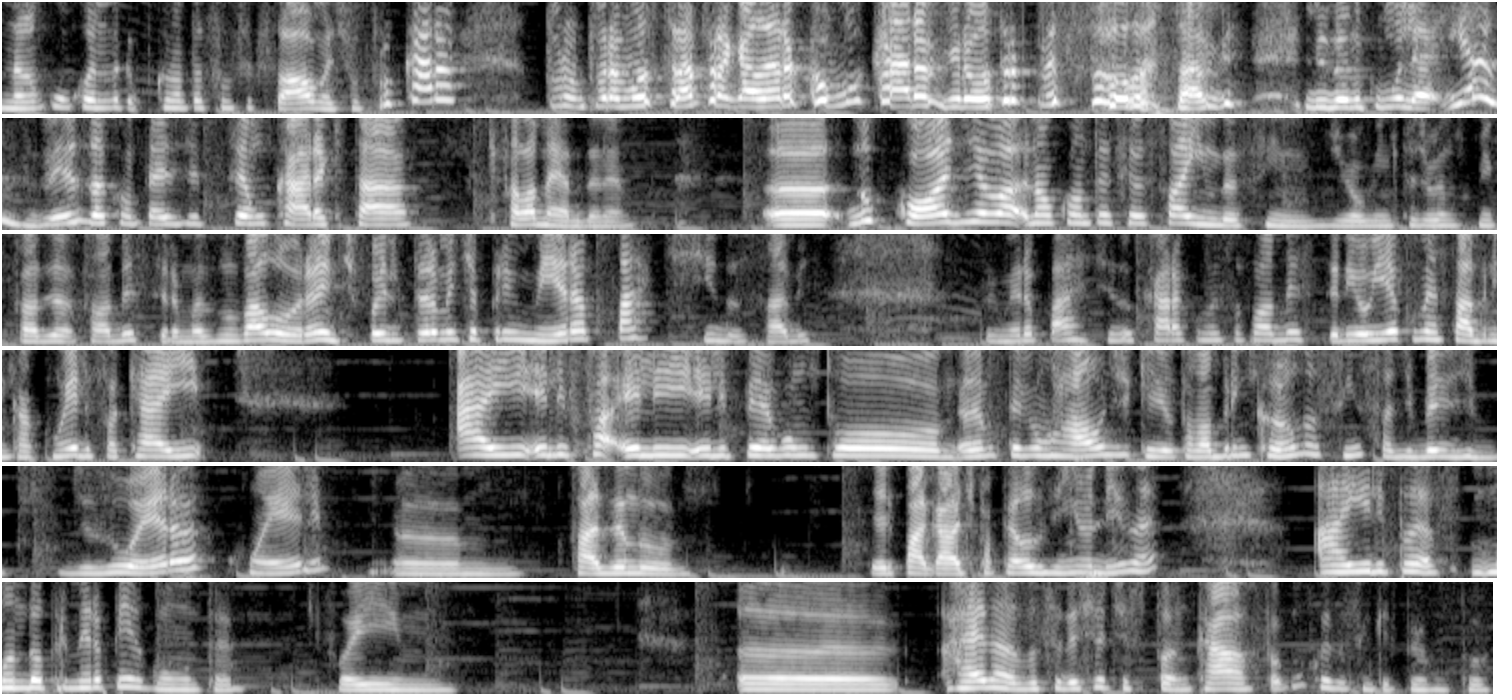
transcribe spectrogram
não com conotação sexual, mas, tipo, pro cara, pro, pra mostrar pra galera como o cara virou outra pessoa, sabe? Lidando com mulher. E às vezes acontece de ser um cara que tá, que fala merda, né? Uh, no COD não aconteceu isso ainda, assim, de alguém que tá jogando comigo falar besteira, mas no Valorant foi literalmente a primeira partida, sabe? Primeira partida, o cara começou a falar besteira. E eu ia começar a brincar com ele, só que aí. Aí ele, ele, ele perguntou. Eu lembro que teve um round que eu tava brincando, assim, só de, de, de zoeira com ele, um, fazendo ele pagar de papelzinho ali, né? Aí ele mandou a primeira pergunta. Foi Uh, Raina, você deixa eu te espancar? Foi alguma coisa assim que ele perguntou.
